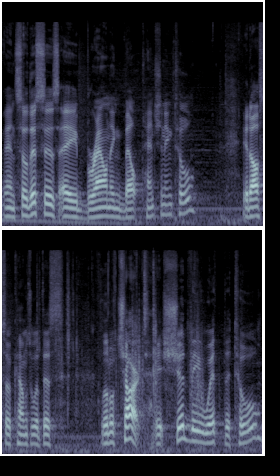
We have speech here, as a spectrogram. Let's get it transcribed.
And so this is a Browning belt tensioning tool. It also comes with this little chart. It should be with the tool,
